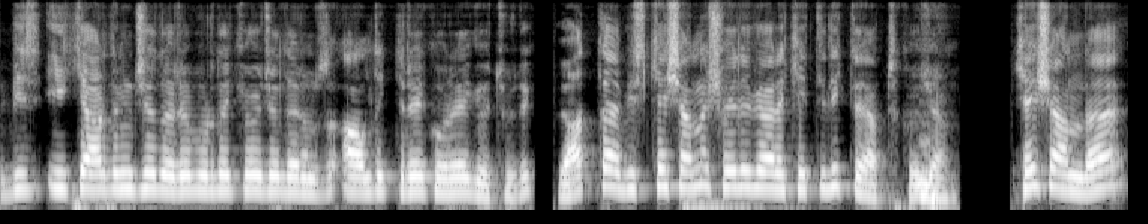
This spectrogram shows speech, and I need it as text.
biz ilk yardımcıları buradaki hocalarımızı aldık direkt oraya götürdük. Ve hatta biz Keşan'da şöyle bir hareketlilik de yaptık hocam. Keşan'da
